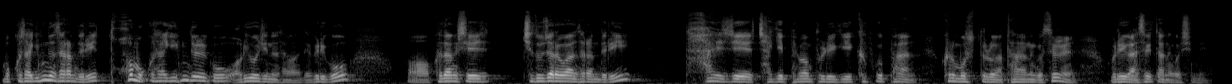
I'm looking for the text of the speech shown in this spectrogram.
먹고 살기 힘든 사람들이 더 먹고 살기 힘들고 어려워지는 상황들 그리고 어, 그 당시에 지도자라고 하는 사람들이 다 이제 자기 배만 불리기 급급한 그런 모습들로 나타나는 것을 우리가 알 수 있다는 것입니다.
